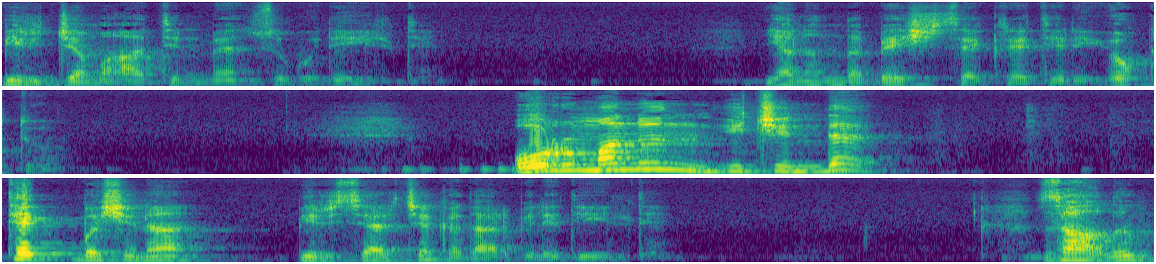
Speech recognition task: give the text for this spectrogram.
bir cemaatin mensubu değildi. Yanında beş sekreteri yoktu. Ormanın içinde tek başına bir serçe kadar bile değildi. Zalim,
